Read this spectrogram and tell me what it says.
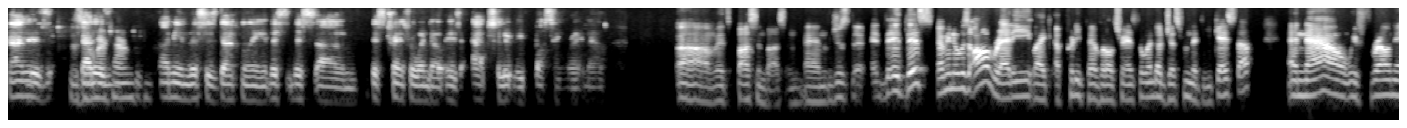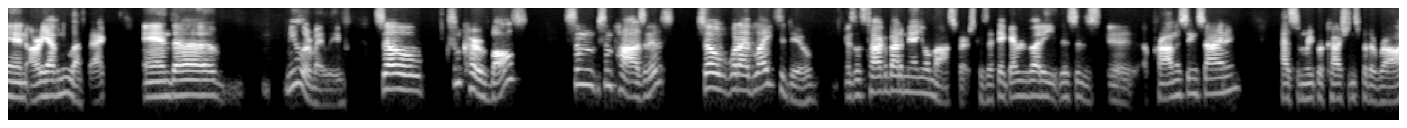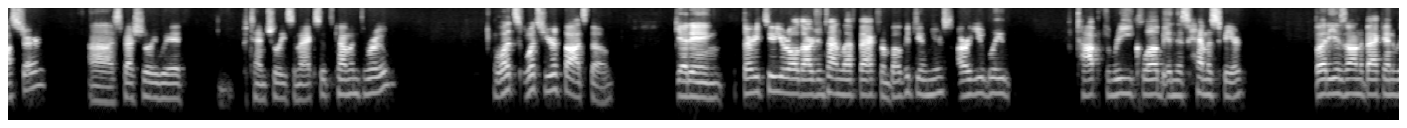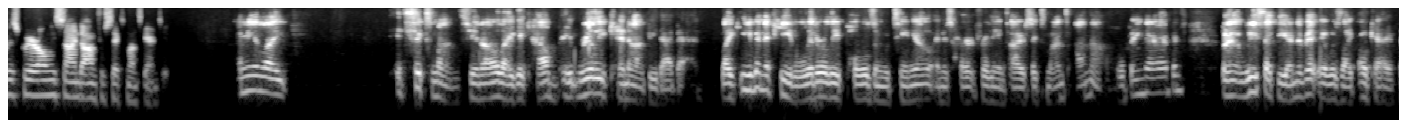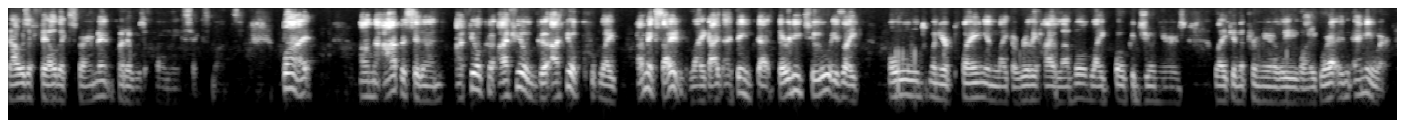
that is that is term? I mean, this is definitely this this um this transfer window is absolutely bussing right now. Um it's bussing bussing. And just it, it, this i mean it was already like a pretty pivotal transfer window just from the Dike stuff. And now we've thrown in already have a new left back and uh mueller may leave. So some curveballs some some positives. So what i'd like to do is let's talk about Emmanuel Mas first because i think everybody this is a, a promising signing has some repercussions for the roster uh, especially with potentially some exits coming through. What's what's your thoughts though? Getting 32 year old Argentine left back from Boca Juniors, arguably top three club in this hemisphere, but he is on the back end of his career, only signed on for six months guaranteed. I mean, like it's six months, you know, like it, how it really cannot be that bad. Like even if he literally pulls a Moutinho and is hurt for the entire six months, I'm not hoping that happens. But at least at the end of it, it was like, okay, that was a failed experiment, but it was only six months. But on the opposite end, I feel I feel good. I feel like I'm excited. Like I, I think that 32 is like old when you're playing in like a really high level, like Boca Juniors, like in the Premier League, like where anywhere.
